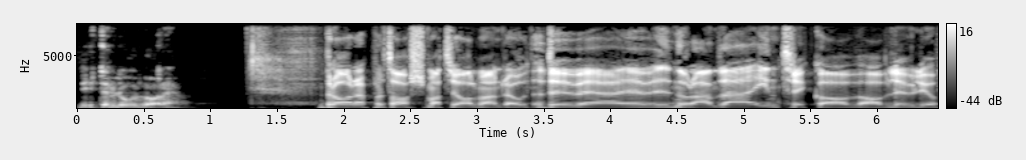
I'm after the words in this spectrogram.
lite blod var det. Bra reportagematerial med andra ord. Du, eh, några andra intryck av, av Luleå?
